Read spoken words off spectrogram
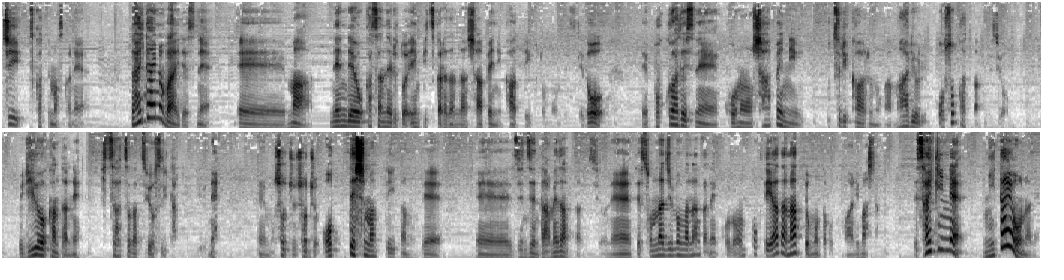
ち使ってますかね？大体の場合ですね、えー、まあ、年齢を重ねると鉛筆からだんだんシャーペンに変わっていくと思うんですけど、え僕はですね、このシャーペンに移り変わるのが周りより遅かったんですよ。理由は簡単ね。筆圧が強すぎたっていうね。えー、もうしょっちゅうしょっちゅう追ってしまっていたので、えー、全然ダメだったんですよね。で、そんな自分がなんかね、子供っぽくて嫌だなって思ったこともありました。で、最近ね、似たようなね、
